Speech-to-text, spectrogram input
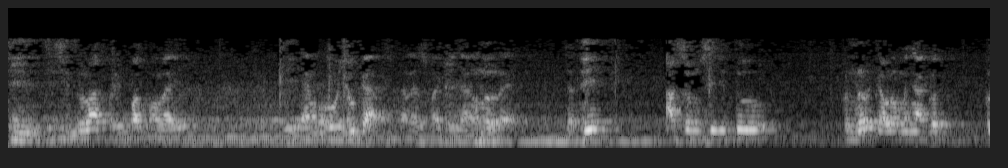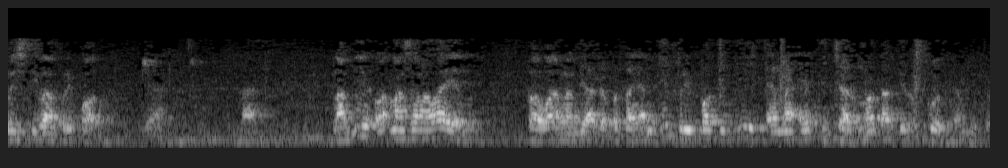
Di, di situlah Freeport mulai di MOU kan dan lain sebagainya ya. Jadi asumsi itu benar kalau menyangkut peristiwa Freeport. Ya. Nah, nanti masalah lain bahwa nanti ada pertanyaan ki Freeport ini enaknya di Jarno tadi direbut? Kan gitu.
